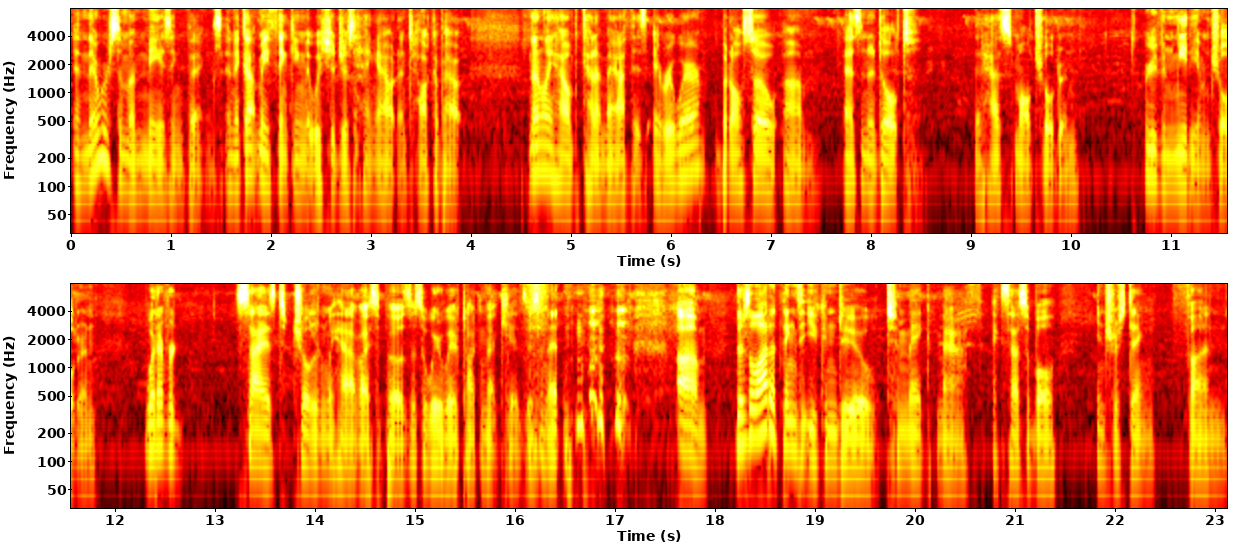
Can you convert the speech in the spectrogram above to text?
and there were some amazing things, and it got me thinking that we should just hang out and talk about not only how kind of math is everywhere, but also um, as an adult that has small children, or even medium children, whatever sized children we have, I suppose. That's a weird way of talking about kids, isn't it? um, there's a lot of things that you can do to make math accessible, interesting, fun,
